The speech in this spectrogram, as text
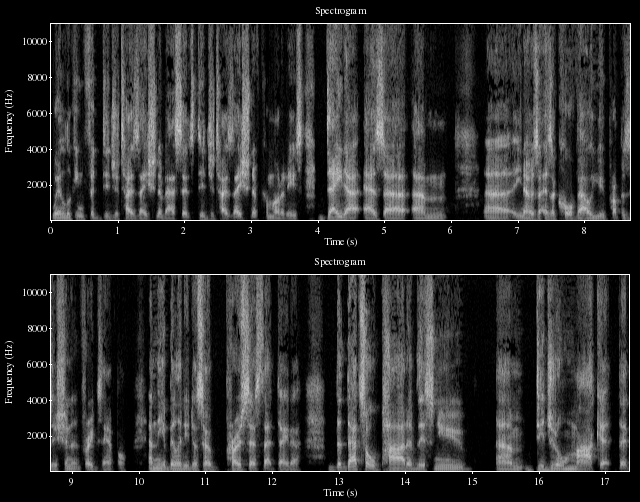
we're looking for digitization of assets, digitization of commodities, data as a um, uh, you know, as a, as a, core value proposition, for example, and the ability to sort of process that data. That that's all part of this new um, digital market that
